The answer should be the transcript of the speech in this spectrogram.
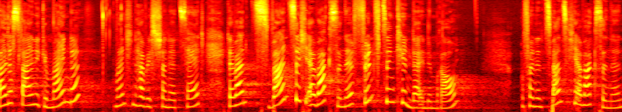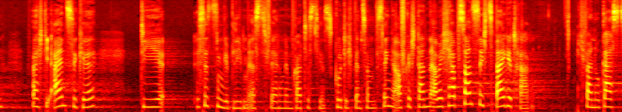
weil das war eine Gemeinde, manchen habe ich es schon erzählt, da waren 20 Erwachsene, 15 Kinder in dem Raum und von den 20 Erwachsenen war ich die Einzige, die sitzen geblieben ist während dem Gottesdienst. Gut, ich bin zum Singen aufgestanden, aber ich habe sonst nichts beigetragen. Ich war nur Gast.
